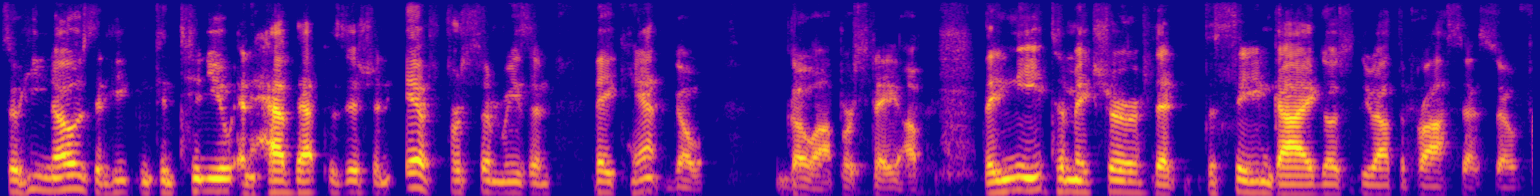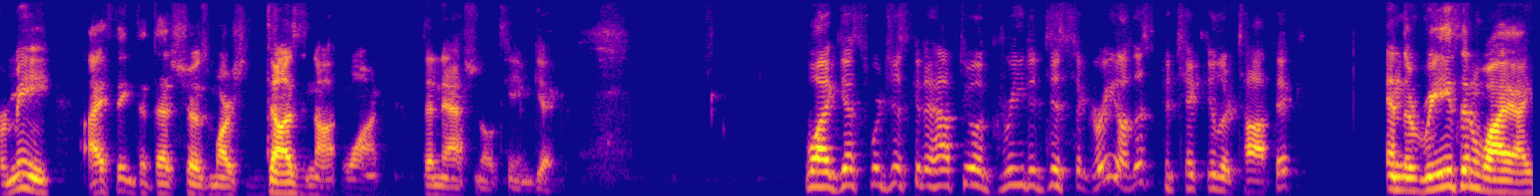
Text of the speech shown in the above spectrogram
So he knows that he can continue and have that position if for some reason they can't go go up or stay up. They need to make sure that the same guy goes throughout the process. So for me, I think that that shows Marsch does not want the national team gig. Well, I guess we're just going to have to agree to disagree on this particular topic. And the reason why I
